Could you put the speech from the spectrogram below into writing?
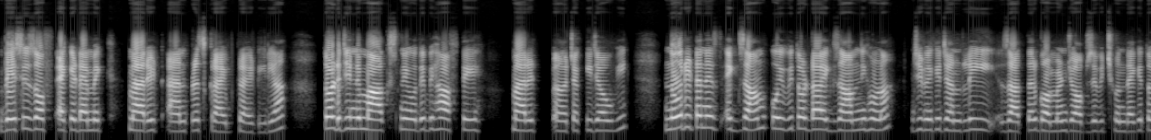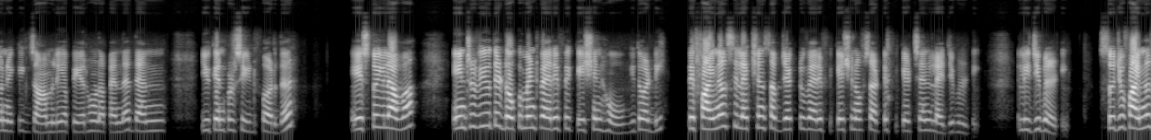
basis of academic merit and prescribed criteria ਤੁਹਾਡੇ ਜਿੰਨੇ ਮਾਰਕਸ ਨੇ, ਉਹਦੇ ਬਿਹਾਫ ਤੇ ਮੈਰਿਟ ਚੱਕੀ ਜਾਊਗੀ। ਨੋ ਰਿਟਨ ਐਗਜ਼ਾਮ ਕੋਈ ਵੀ ਤੁਹਾਡਾ ਐਗਜ਼ਾਮ ਨਹੀਂ ਹੋਣਾ। ਜਿਵੇਂ ਕਿ ਜਨਰਲੀ ਜ਼ਿਆਦਾਤਰ ਗਵਰਨਮੈਂਟ ਜੌਬਸ ਦੇ ਵਿੱਚ ਹੁੰਦਾ ਹੈ ਕਿ ਤੁਹਾਨੂੰ ਇੱਕ ਐਗਜ਼ਾਮ ਲਈ ਅਪੀਅਰ ਹੋਣਾ ਪੈਂਦਾ then you can proceed further ਇਸ ਤੋਂ ਇਲਾਵਾ ਇੰਟਰਵਿਊ ਤੇ ਡਾਕੂਮੈਂਟ ਵੈਰੀਫਿਕੇਸ਼ਨ ਹੋਊਗੀ ਤੁਹਾਡੀ, ਤੇ final selection subject to verification of certificates and eligibility eligibility so ਜੋ ਫਾਈਨਲ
